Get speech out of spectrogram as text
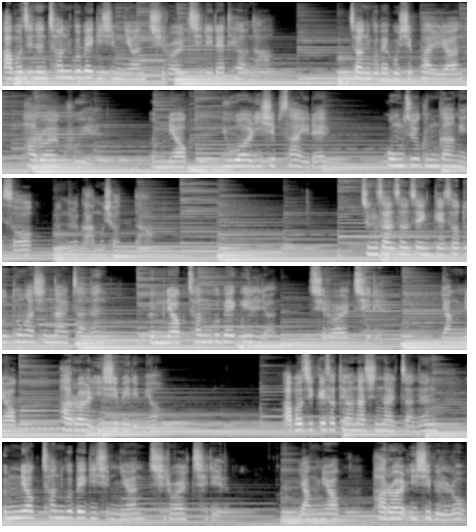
아버지는 1920년 7월 7일에 태어나 1958년 8월 9일 음력 6월 24일에 공주 금강에서 눈을 감으셨다. 증산 선생께서 도통하신 날짜는 음력 1901년 7월 7일, 양력 8월 20일이며 아버지께서 태어나신 날짜는 음력 1920년 7월 7일, 양력 8월 20일로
